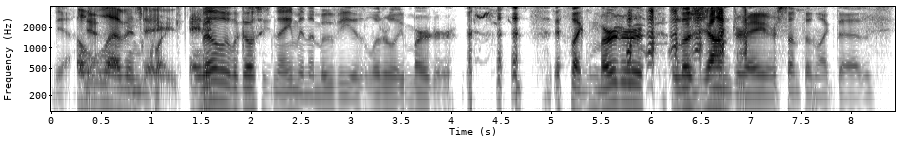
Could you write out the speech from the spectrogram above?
Yeah. 11 days. quick. And Bela Lugosi's name in the movie is literally murder. it's like murder Legendre or something like that. It's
